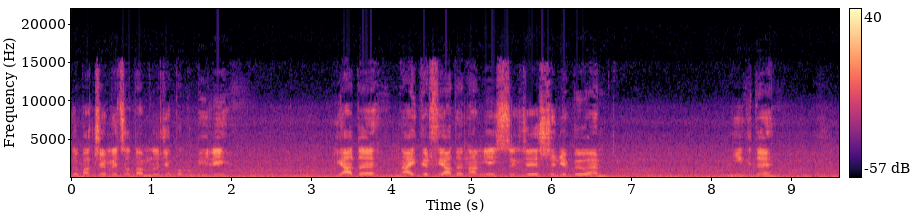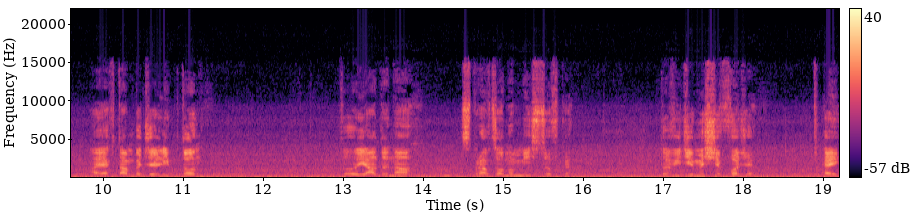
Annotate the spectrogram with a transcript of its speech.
Zobaczymy co tam ludzie pokupili. Jadę, najpierw jadę na miejsce, gdzie jeszcze nie byłem. Nigdy. A jak tam będzie Lipton, to jadę na sprawdzoną miejscówkę. To widzimy się w wodzie. Hej!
